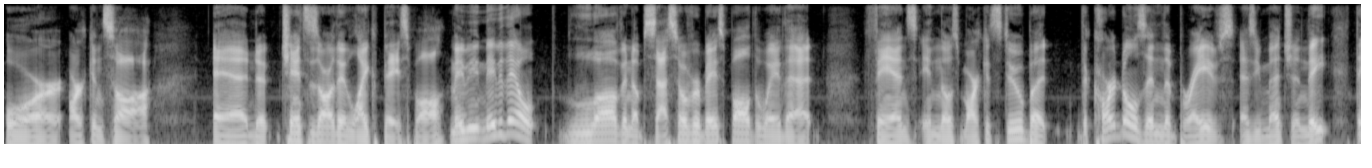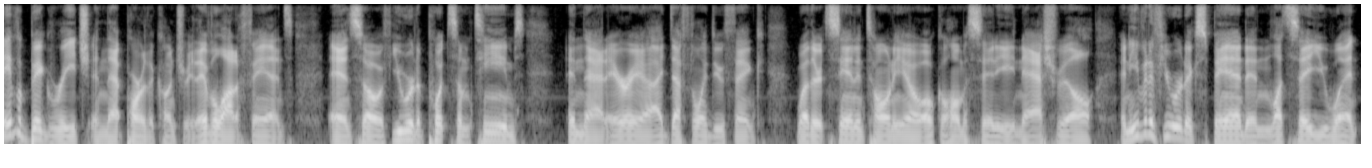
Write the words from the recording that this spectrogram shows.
or Arkansas, and chances are they like baseball. Maybe maybe they don't love and obsess over baseball the way that fans in those markets do, but the Cardinals and the Braves, as you mentioned, they they have a big reach in that part of the country. They have a lot of fans. And so if you were to put some teams in that area, I definitely do think whether it's San Antonio, Oklahoma City, Nashville, and even if you were to expand and let's say you went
